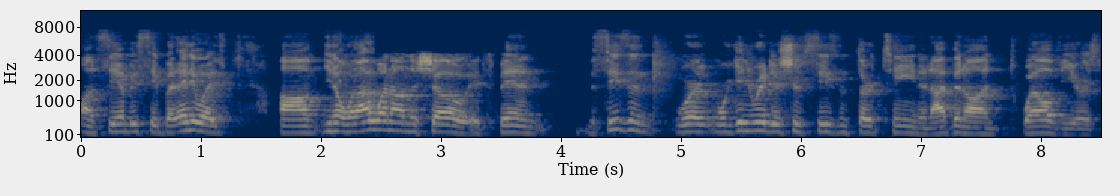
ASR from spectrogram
on CNBC. But anyways, um, you know, when I went on the show, it's been the season. We're we're getting ready to shoot season 13, and I've been on 12 years.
